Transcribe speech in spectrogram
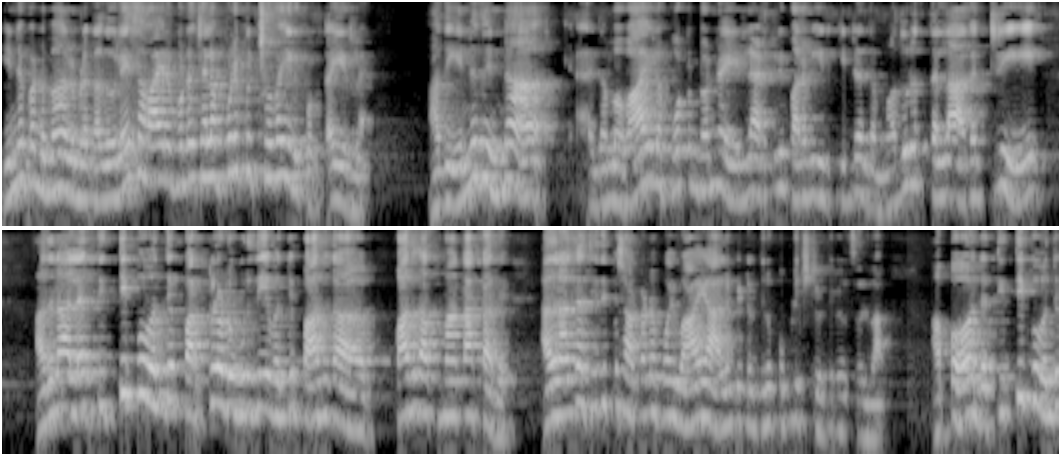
என்ன பண்ணுமா? நம்மளுக்கு அது லேசாக வாயில் போட்டால் சில புளிப்பு சுவை இருக்கும் தயிரில். அது என்னதுன்னா நம்ம வாயில் போட்டுட்டோம்னா எல்லா இடத்துலையும் பரவி இருக்கின்ற அந்த மதுரத்தெல்லாம் அகற்றி அதனால தித்திப்பு வந்து பற்களோட உறுதியை வந்து பாதுகா பாதுகாக்குமா காக்காது. அதனாலதான் திதிப்பு சாப்பிட்டோன்னா போய் வாயை அலம்பிட்டு வந்துடும் புப்பிடிச்சிட்டு வந்துடும் சொல்லுவாள் அப்போ அந்த தித்திப்பு வந்து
